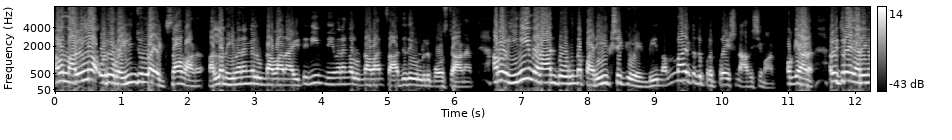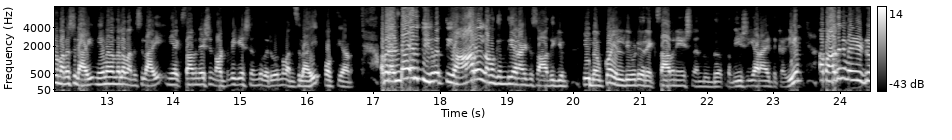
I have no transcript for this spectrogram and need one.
അപ്പൊ നല്ല ഒരു റേഞ്ചുള്ള എക്സാം ആണ്. നല്ല നിയമനങ്ങൾ ഉണ്ടാവാനായിട്ട് ഇനിയും നിയമനങ്ങൾ ഉണ്ടാവാൻ സാധ്യതയുള്ള ഒരു പോസ്റ്റ് ആണ്. അപ്പൊ ഇനിയും വരാൻ പോകുന്ന പരീക്ഷയ്ക്ക് വേണ്ടി നന്നായിട്ടൊരു പ്രിപ്പറേഷൻ ആവശ്യമാണ്. ഓക്കെയാണ് അപ്പൊ ഇത്രയും കാര്യങ്ങൾ മനസ്സിലായി. നിയമനം നില മനസ്സിലായി. ഇനി എക്സാമിനേഷൻ നോട്ടിഫിക്കേഷൻ എന്ന് വരുമെന്ന് മനസ്സിലായി. ഓക്കെയാണ് അപ്പൊ രണ്ടായിരത്തി ഇരുപത്തി ആറിൽ നമുക്ക് എന്ത് ചെയ്യാനായിട്ട് സാധിക്കും? ഈ ബെബ്കോ എൽ ഡിയുടെ ഒരു എക്സാമിനേഷൻ എന്തുണ്ട്? പ്രതീക്ഷിക്കാനായിട്ട് കഴിയും. അപ്പൊ അതിന് വേണ്ടിയിട്ട്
